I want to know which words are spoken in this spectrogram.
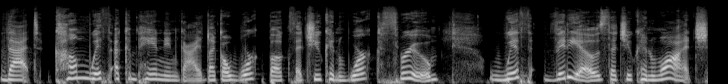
that come with a companion guide, like a workbook that you can work through with videos that you can watch.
